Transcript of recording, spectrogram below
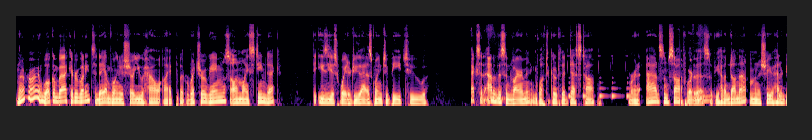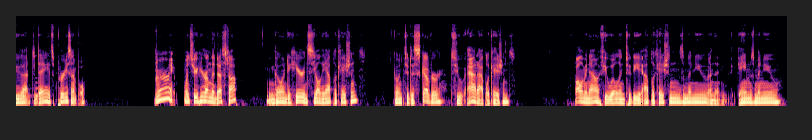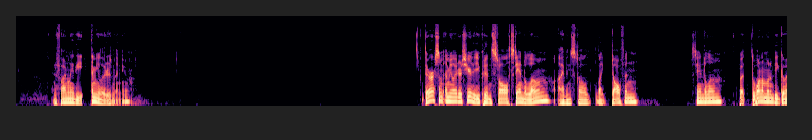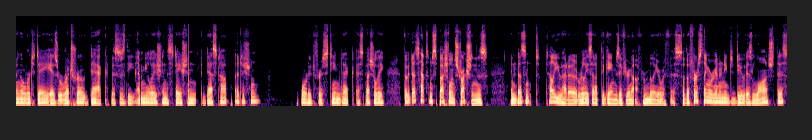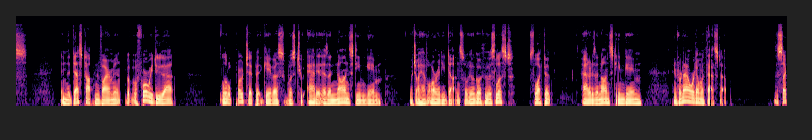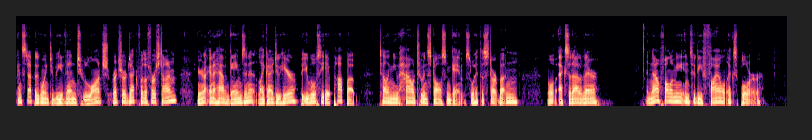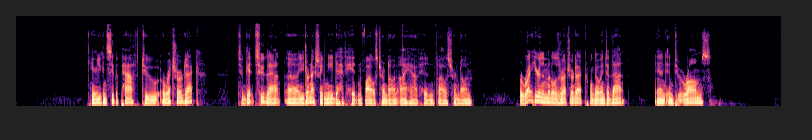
Alright, welcome back everybody. Today I'm going to show you how I put retro games on my Steam Deck. The easiest way to do that is going to be to exit out of this environment. We'll have to go to the desktop. We're going to add some software to this. So if you haven't done that, I'm going to show you how to do that today. It's pretty simple. Alright, once you're here on the desktop, you can go into here and see all the applications. Go into Discover to add applications. Follow me now, if you will, into the Applications menu, and then the Games menu, and finally the Emulators menu. There are some emulators here that you could install standalone. I've installed like Dolphin standalone, but the one I'm going to be going over today is Retro Deck. This is the Emulation Station Desktop Edition, ported for Steam Deck especially, though it does have some special instructions and it doesn't tell you how to really set up the games if you're not familiar with this. So the first thing we're going to need to do is launch this in the desktop environment, but before we do that, a little pro tip it gave us was to add it as a non-Steam game, which I have already done. So we'll go through this list, select it, add it as a non-Steam game, and for now we're done with that step. The second step is going to be then to launch Retro Deck for the first time. You're not going to have games in it like I do here, but you will see a pop-up telling you how to install some games. We'll hit the start button, we'll exit out of there, and now follow me into the File Explorer. Here you can see the path to Retro Deck. To get to that, uh, you don't actually need to have hidden files turned on. I have hidden files turned on. But right here in the middle is Retro Deck. We'll go into that and into ROMs.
